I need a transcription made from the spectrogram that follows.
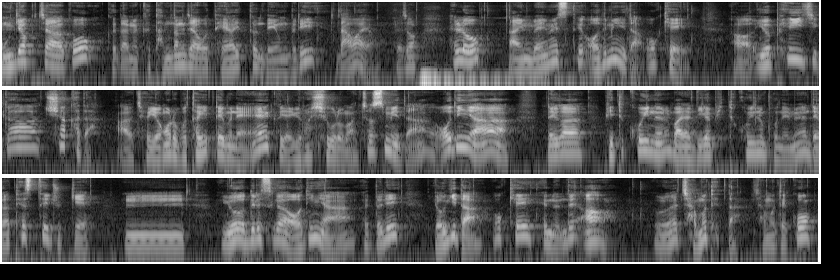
공격자하고 그 다음에 그 담당자하고 있던 내용들이 나와요. 그래서 hello I'm MST admin이다. 오케이 어, 이 페이지가 취약하다. 아, 제가 영어를 못하기 때문에 그냥 이런 식으로만 쳤습니다. 어디냐? 내가 비트코인을 만약 네가 비트코인을 보내면 내가 테스트 해 줄게. 음, 이 어드레스가 어디냐? 그랬더니 여기다. 오케이 했는데 아 우리가 잘못했다. 잘못했고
